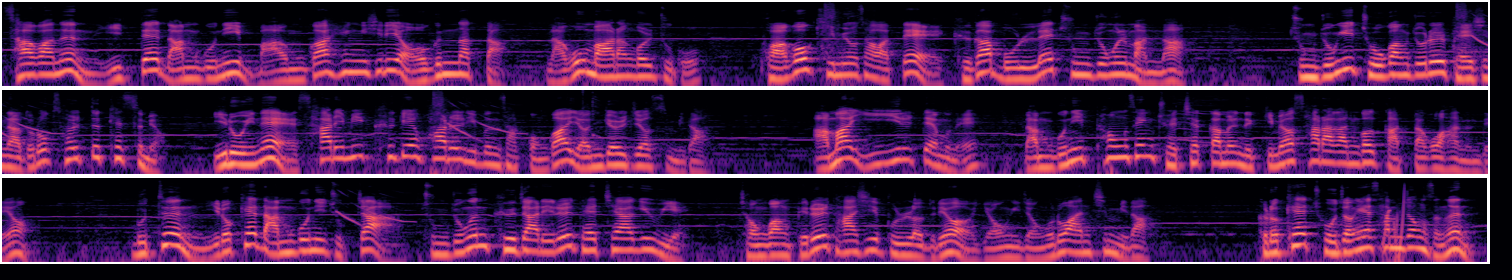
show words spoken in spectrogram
사관은 이때 남군이 마음과 행실이 어긋났다 라고 말한 걸 두고 과거 김효사화 때 그가 몰래 중종을 만나 중종이 조광조를 배신하도록 설득했으며 이로 인해 사림이 크게 화를 입은 사건과 연결지었습니다. 아마 이 일 때문에 남군이 평생 죄책감을 느끼며 살아간 것 같다고 하는데요. 무튼 이렇게 남군이 죽자 중종은 그 자리를 대체하기 위해 정광필을 다시 불러들여 영의정으로 앉힙니다. 그렇게 조정의 삼정승은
